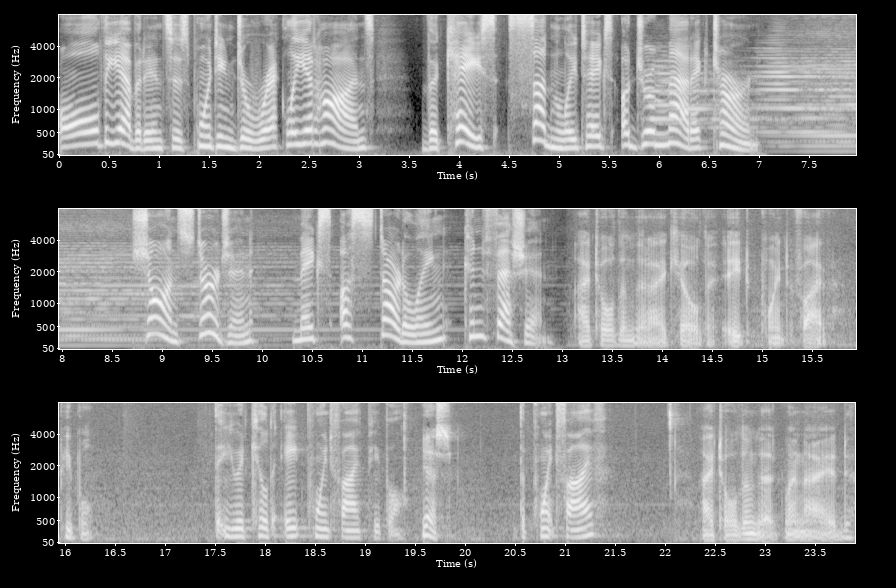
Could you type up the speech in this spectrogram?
all the evidence is pointing directly at Hans, the case suddenly takes a dramatic turn. Sean Sturgeon makes a startling confession. I told them that I killed 8.5 people. That you had killed 8.5 people. Yes. The point five? I told them that when I had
